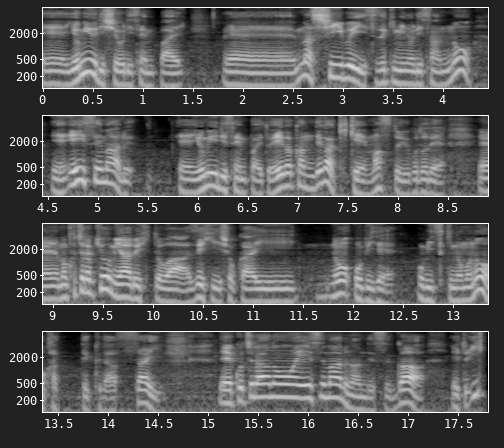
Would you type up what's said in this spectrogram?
え読売しおり先輩、えまあ、CV 鈴木みのりさんの、え ASMR えー読売先輩と映画館でが聞けますということで、えーまあ、こちら興味ある人はぜひ初回の帯で帯付きのものを買ってください。でこちらの ASMR なんですが、えっと、1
